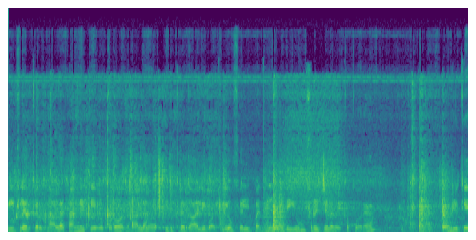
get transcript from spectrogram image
வீட்டில் இருக்கிறதுனால தண்ணி தேவைப்படும். அதனால் இருக்கிற காலி பாட்டிலையும் ஃபில் பண்ணி இதையும் ஃப்ரிட்ஜில் வைக்க போகிறேன் உங்களுக்கே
